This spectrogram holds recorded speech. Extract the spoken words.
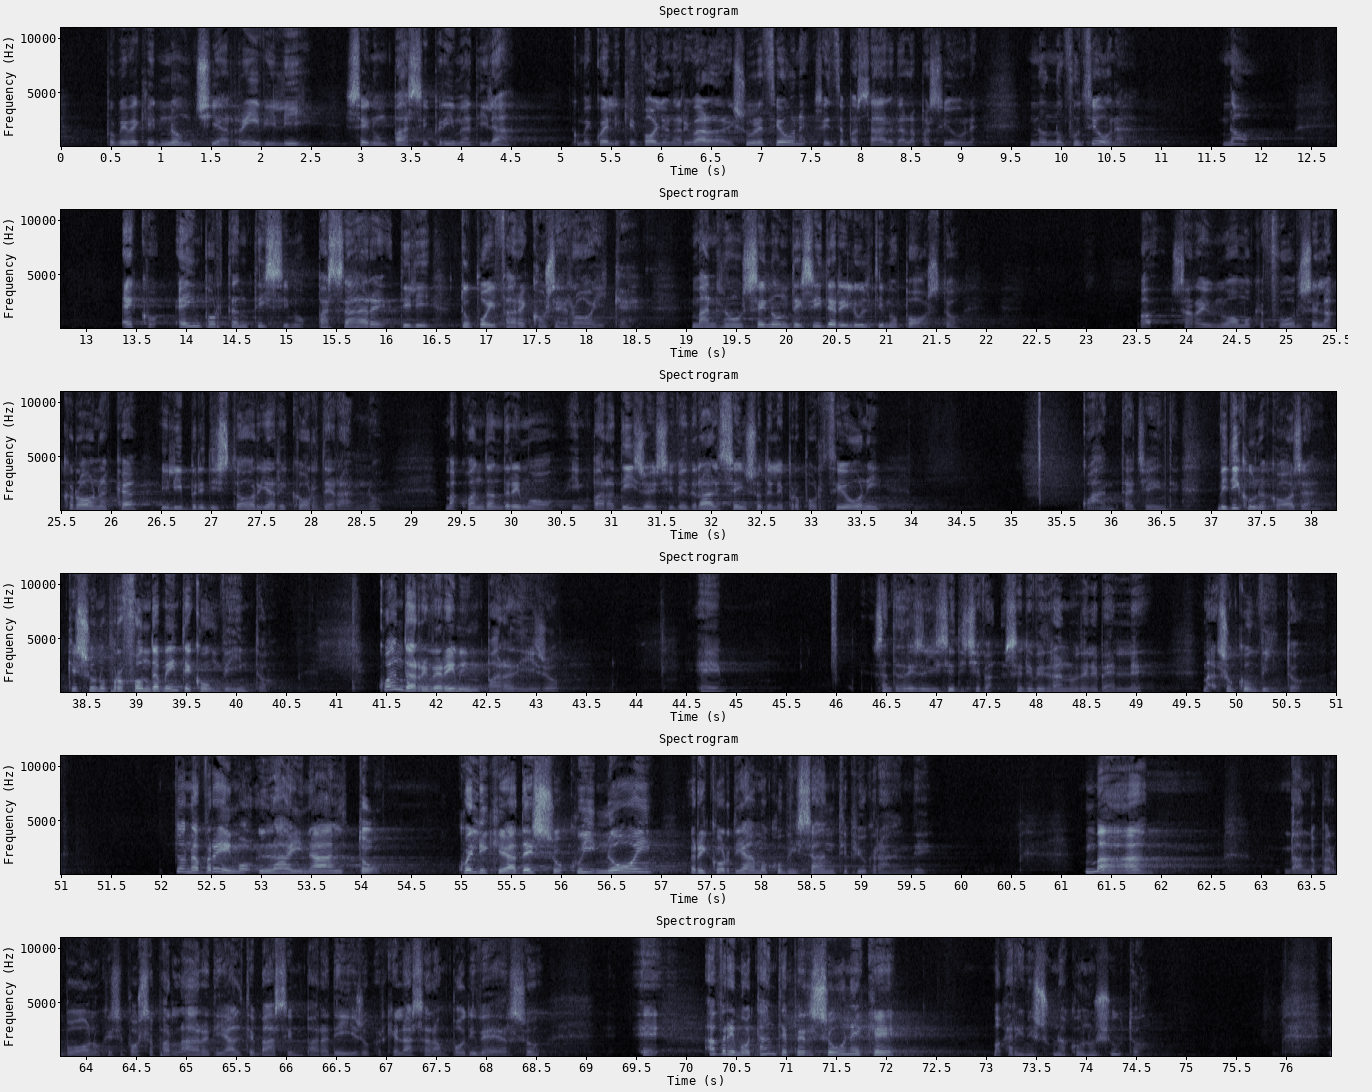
il problema è che non ci arrivi lì se non passi prima di là, come quelli che vogliono arrivare alla risurrezione senza passare dalla passione. Non, non funziona. No. Ecco, è importantissimo passare di lì. Tu puoi fare cose eroiche, ma non, se non desideri l'ultimo posto, sarai un uomo che forse la cronaca, i libri di storia ricorderanno, ma quando andremo in paradiso e si vedrà il senso delle proporzioni, quanta gente. Vi dico una cosa, che sono profondamente convinto. Quando arriveremo in paradiso, e Santa Teresa di Lisi diceva se ne vedranno delle belle, ma sono convinto, non avremo là in alto quelli che adesso qui noi ricordiamo come i santi più grandi, ma dando per buono che si possa parlare di alti e bassi in paradiso, perché là sarà un po' diverso, avremo tante persone che magari nessuno ha conosciuto.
